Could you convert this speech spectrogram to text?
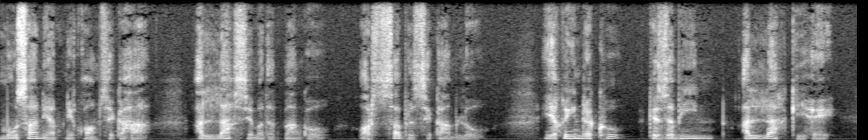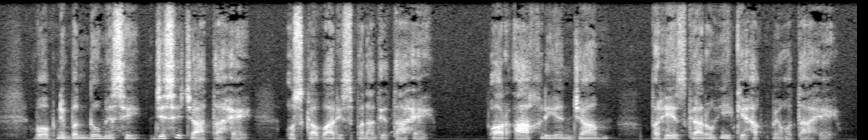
موسیٰ نے اپنی قوم سے کہا، اللہ سے مدد مانگو اور صبر سے کام لو۔ یقین رکھو کہ زمین اللہ کی ہے۔ وہ اپنے بندوں میں سے جسے چاہتا ہے، اس کا وارث بنا دیتا ہے اور آخری انجام پرہیزگاروں ہی کے حق میں ہوتا ہے۔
